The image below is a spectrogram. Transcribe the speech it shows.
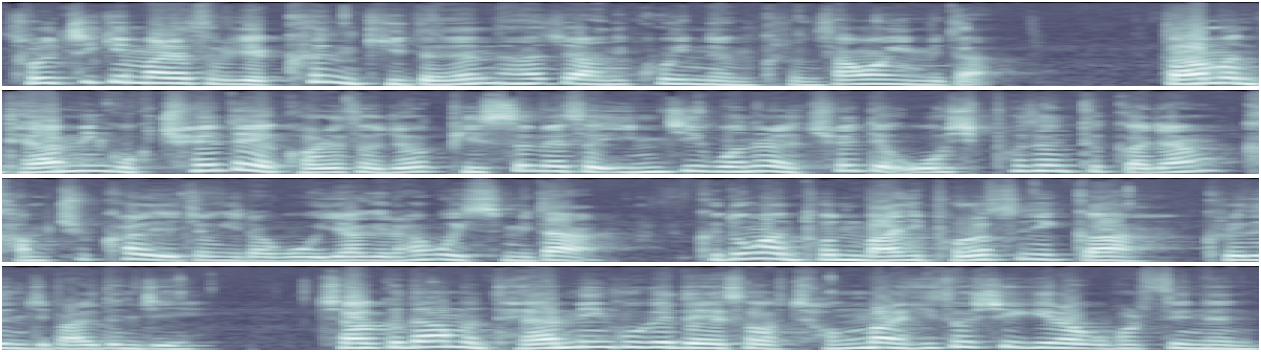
솔직히 말해서 그렇게 큰 기대는 하지 않고 있는 그런 상황입니다. 다음은 대한민국 최대 거래소죠. 빗썸에서 임직원을 최대 50%가량 감축할 예정이라고 이야기를 하고 있습니다. 그동안 돈 많이 벌었으니까 그러든지 말든지. 자, 그 다음은 대한민국에 대해서 정말 희소식이라고 볼 수 있는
